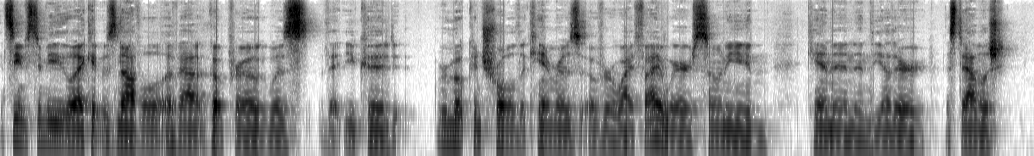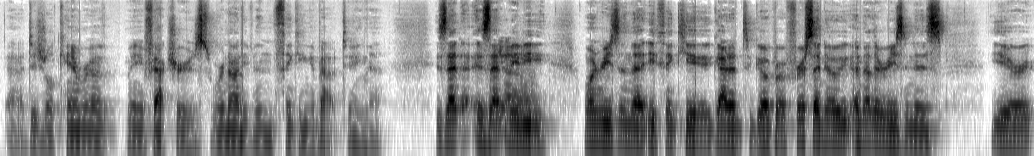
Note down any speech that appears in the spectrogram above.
it seems to me like it was novel about GoPro was that you could remote control the cameras over Wi-Fi, where Sony and Canon and the other established uh, digital camera manufacturers were not even thinking about doing that. Is that is that yeah. maybe one reason that you think you got into GoPro first? I know another reason is you're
